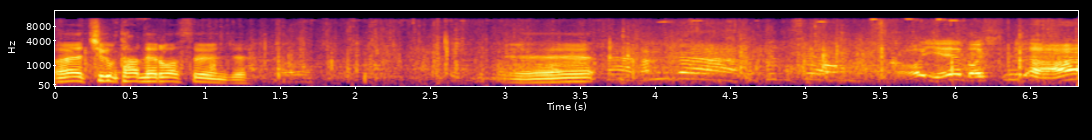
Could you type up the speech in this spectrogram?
예, 지금 다 내려왔어요, 이제. 예. 자 갑니다 해주세요 어예 멋있습니다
